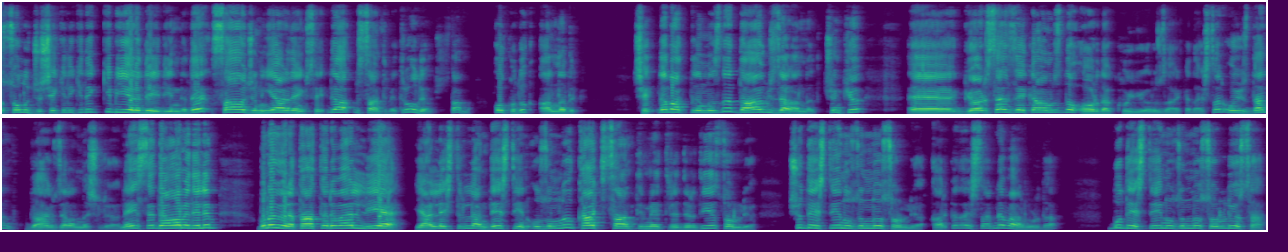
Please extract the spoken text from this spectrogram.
sol ucu şekil 2'deki gibi yere değdiğinde de sağ ucunun yerden yüksekliği 60 santimetre oluyormuş. Tamam. Okuduk anladık. Şekle baktığımızda daha güzel anladık. Çünkü e, görsel zekamızı da orada koyuyoruz arkadaşlar. O yüzden daha güzel anlaşılıyor. Neyse devam edelim. Buna göre tahterevalliye yerleştirilen desteğin uzunluğu kaç santimetredir diye soruluyor. Şu desteğin uzunluğu soruluyor. Arkadaşlar ne var burada? Bu desteğin uzunluğu soruluyorsa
